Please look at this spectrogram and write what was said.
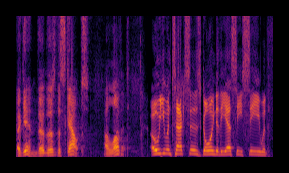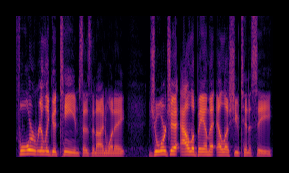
again, those are the scouts. I love it. OU and Texas going to the SEC with four really good teams, says the 918. Georgia, Alabama, LSU, Tennessee,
